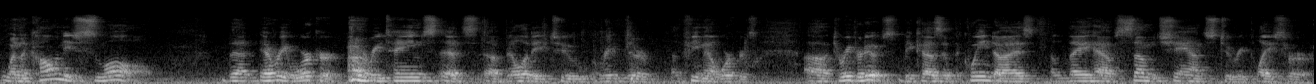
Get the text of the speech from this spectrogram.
when the colony's small, that every worker retains its ability to, their female workers, uh, to reproduce, because if the queen dies, they have some chance to replace her.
